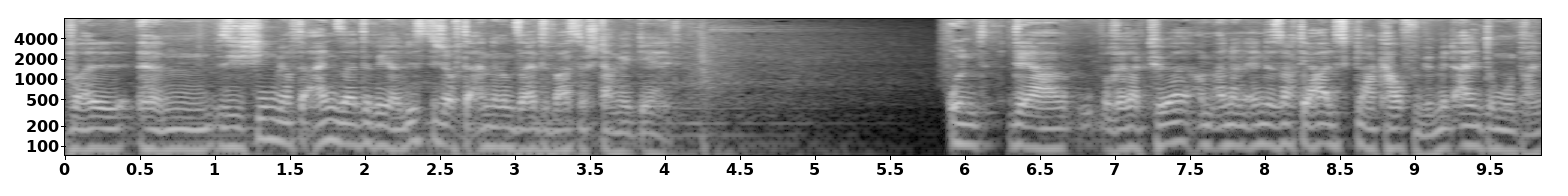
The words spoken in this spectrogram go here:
weil ähm, sie schien mir auf der einen Seite realistisch, auf der anderen Seite war es eine Stange Geld. Und der Redakteur am anderen Ende sagt, ja, alles klar, kaufen wir mit allen Dumm und Dran.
